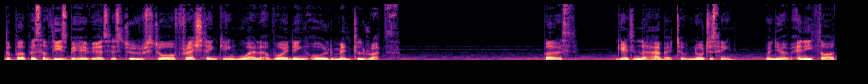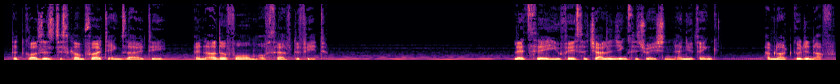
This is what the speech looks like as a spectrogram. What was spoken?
The purpose of these behaviors is to restore fresh thinking while avoiding old mental ruts. First, Get in the habit of noticing when you have any thought that causes discomfort, anxiety, and other form of self-defeat. Let's say you face a challenging situation and you think, I'm not good enough.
